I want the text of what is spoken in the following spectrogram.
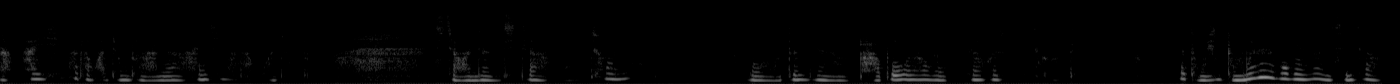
야, 한심하다고 할 정도는 아니야. 한심하다고 할 정도. 진짜 완전 진짜 엄청 뭐 어떤 때는 바보라고 생각할 수도 있을 것 같아. 진짜 동신 동물들 보기에는 진짜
